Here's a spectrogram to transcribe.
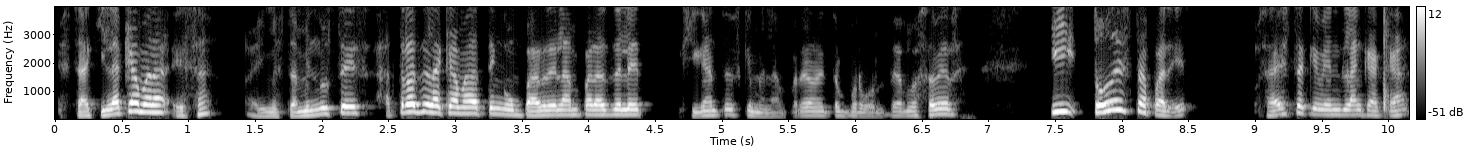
está aquí la cámara, esa, ahí me están viendo ustedes. Atrás de la cámara tengo un par de lámparas de LED gigantes que me lamparearon ahorita por voltearlos a ver. Y toda esta pared, o sea, esta que ven blanca acá,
